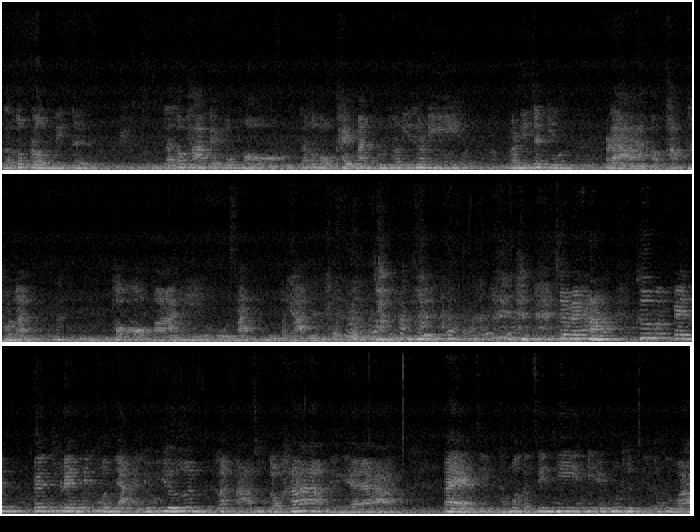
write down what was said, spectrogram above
แล้วก็ปลงนิดนึง แล้วก็พาไปพบหมอ แล้วก็บอกไขมันคุณเท่านี้เท่านี้ วันนี้จะกินปลากับผักเท่านั้นพ อออกมานี่โอ้โหซัดหมูกระทะเลยใช่ไหมคะ คือมันเป็นเป็นเทรนด์ที่คนอยากอายุยืน รักษาสุขภาพอย่างเงี้ยนะคะ แต่สิ่งทั้งหมดทั้งสิ้นที่ที่เอ็มพูดถึงเนี่ยก็คือว่า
